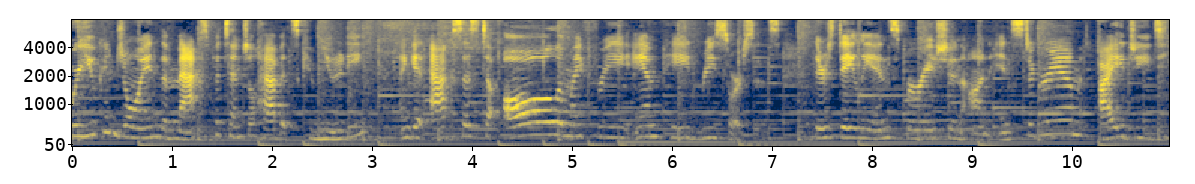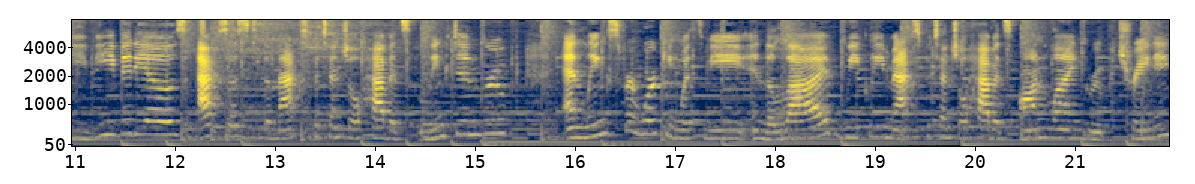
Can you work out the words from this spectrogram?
where you can join the Max Potential Habits community and get access to all of my free and paid resources. There's daily inspiration on Instagram, IGTV videos, access to the Max Potential Habits LinkedIn group, and links for working with me in the live weekly Max Potential Habits online group training,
